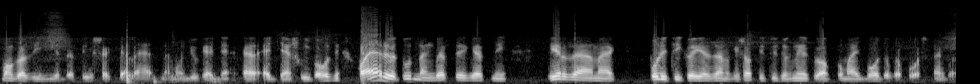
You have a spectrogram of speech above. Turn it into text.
magazinhirdetésekkel lehetne mondjuk egyen, egyensúlyba hozni. Ha erről tudnánk beszélgetni érzelmek, politikai érzelmek és attitűdök nélkül, akkor már egy boldogabb országban.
